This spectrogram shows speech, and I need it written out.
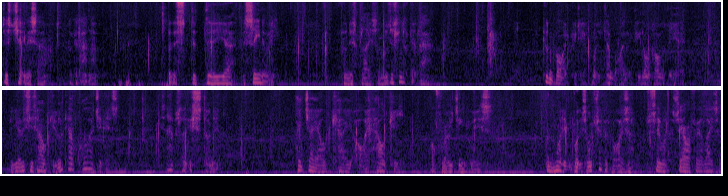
just check this out. Look at that now. But the the the, uh, the scenery from this place. I mean, just look at that. Couldn't buy it, could you? Well, you can buy it if you don't holiday here. But yeah, this is Halki. Look how quiet it is. It's absolutely stunning. H-A-L-K-I, Halki, off Rhodes in Greece. Mm, I might even put this on TripAdvisor to see what see how I feel later.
